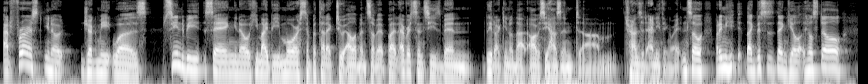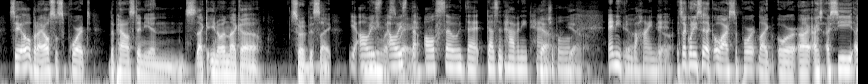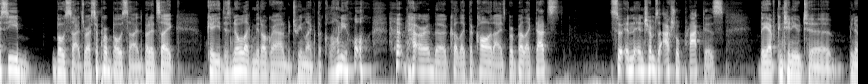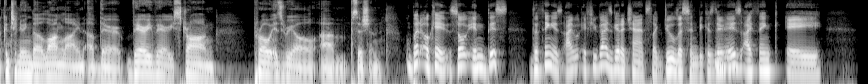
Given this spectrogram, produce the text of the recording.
at first, you know, Jagmeet was seen to be saying, you know, he might be more sympathetic to elements of it, but ever since he's been, like, you know, that obviously hasn't um, transited anything, right? And so, but I mean, he, like, this is the thing. He'll he'll still say, oh, but I also support the Palestinians, like, you know, in like a sort of this like Yeah, always always way. the also that doesn't have any tangible yeah. anything Yeah, behind yeah. it. It's like when you say like, oh, I support like, or I, I, I see, I see both sides, or I support both sides, but it's like, okay, there's no like middle ground between like the colonial power and the like the colonized, but but like that's so in in terms of actual practice, they have continued to you know continuing the long line of their very very strong pro-Israel um, position. But okay, so in this, the thing is, I if you guys get a chance, like, do listen because there is, I think, a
